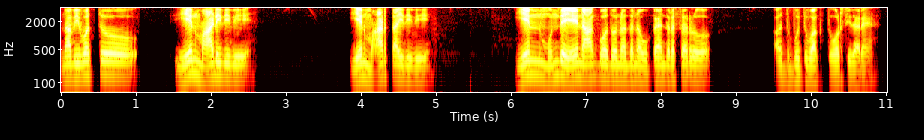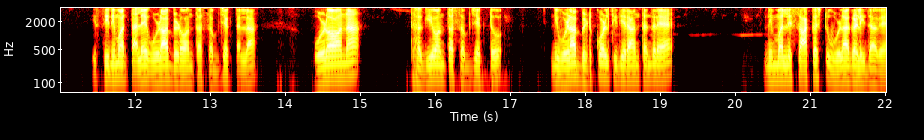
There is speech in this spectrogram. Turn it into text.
ನಾವಿವತ್ತು ಏನು ಮಾಡಿದ್ದೀವಿ ಏನು ಮಾಡ್ತಾ ಇದ್ದೀವಿ ಏನು ಮುಂದೆ ಏನಾಗ್ಬೋದು ಅನ್ನೋದನ್ನು ಉಪೇಂದ್ರ ಸರ್ ಅದ್ಭುತವಾಗಿ ತೋರಿಸಿದ್ದಾರೆ. ಈ ಸಿನಿಮಾ ತಲೆಗೆ ಹುಳ ಬಿಡೋವಂಥ ಸಬ್ಜೆಕ್ಟ್ ಅಲ್ಲ. ಹುಳನ ತೆಗಿಯೋವಂಥ ಸಬ್ಜೆಕ್ಟು ನೀವು ಹುಳ ಬಿಟ್ಕೊಳ್ತಿದ್ದೀರಾ ಅಂತಂದರೆ ನಿಮ್ಮಲ್ಲಿ ಸಾಕಷ್ಟು ಹುಳಗಳಿದ್ದಾವೆ.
